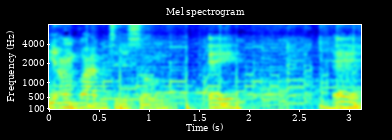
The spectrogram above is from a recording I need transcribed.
Yeah, I'm vibing to this song. Hey, hey.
